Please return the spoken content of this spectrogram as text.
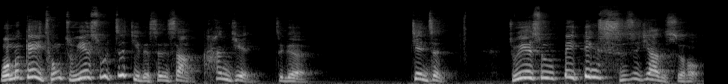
我们可以从主耶稣自己的身上看见这个见证。主耶稣被钉十字架的时候，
